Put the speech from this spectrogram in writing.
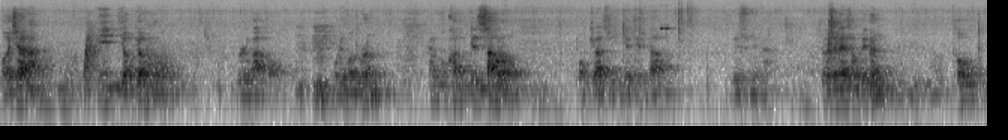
머지않아 이 역병도 물러가고 우리 모두는 행복한 일상으로 복귀할 수 있게 된다 믿습니다. 그런 점에서 우리는 더욱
